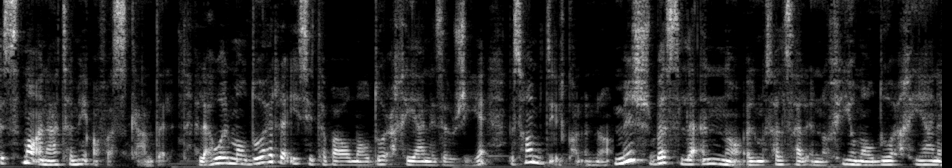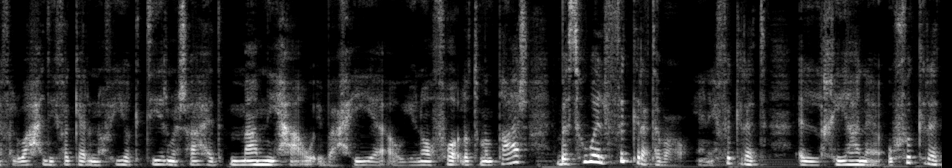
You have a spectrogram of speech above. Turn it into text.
اسمه Anatomy of Scandal. هلا هو الموضوع الرئيسي تبعه موضوع خيانة زوجية بس هون بدي لكم إنه مش بس لأنه المسلسل إنه فيه موضوع خيانة فالواحد يفكر إنه فيه كتير مشاهد ما منيحة أو إباحية أو you you know فوق ال 18 بس هو الفكرة تبعه يعني فكرة الخيانة وفكرة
